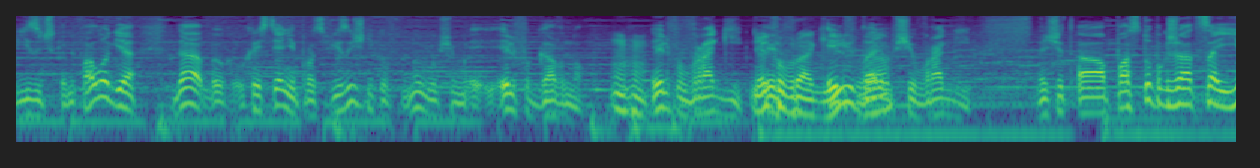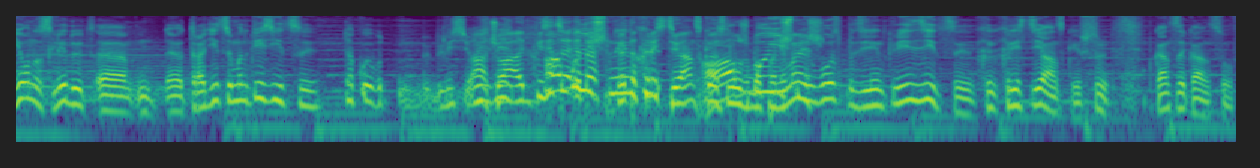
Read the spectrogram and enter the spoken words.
языческая мифология, да, христиане против язычников, ну, в общем, э, эльфы говно. Мгм. Эльфы враги. Эльфы враги, Эльфы да. вообще враги. Значит, а, поступок же отца Иона следует э, э, традициям инквизиции. Такой вот веселый. А, чё, а инквизиция это- это христианская служба, понимаешь? господи, инквизиции христианской, что, в конце концов.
